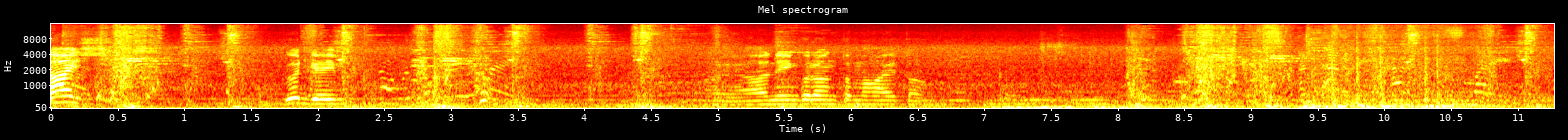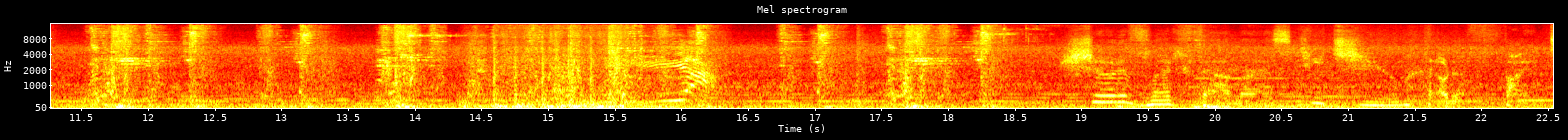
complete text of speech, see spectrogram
Nice! Good game. Ay, anin ko lang itong mga ito. Should have let Thamas teach you how to fight.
